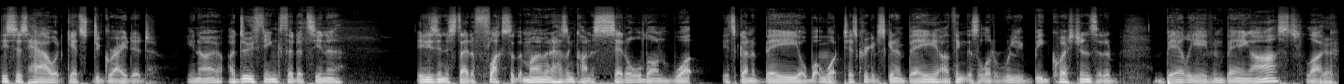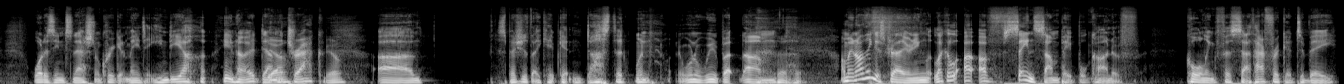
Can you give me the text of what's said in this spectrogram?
this is how it gets degraded. You know, I do think that it's in a it is in a state of flux at the moment. It hasn't kind of settled on what it's going to be or what, what Test cricket is going to be. I think there's a lot of really big questions that are barely even being asked. Like, Yeah. what does international cricket mean to India? You know, down Yeah, the track. yeah. Um, especially if they keep getting dusted when when they want to win. But um, I mean, I think Australia and England. Like, I- I've seen some people kind of calling for South Africa to be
